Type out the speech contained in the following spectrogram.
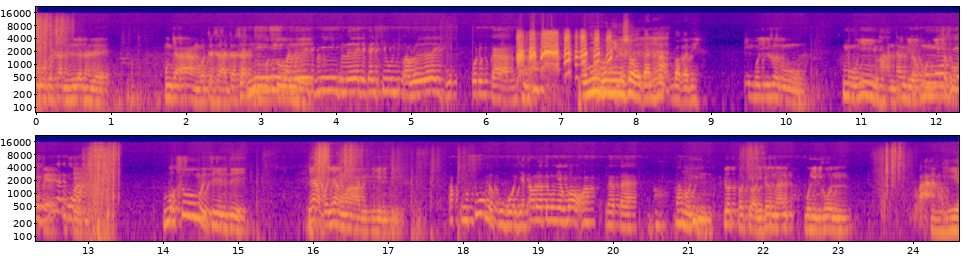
กูกระสันเฮือนนั่นแหละมึงจะอ้างว่าแต่สายจะจะสั่นยิมึงงก็ยิงสู้ไปเลเลยยจะยิงไปเลยจะได้คิวยิงเอาเลยกูกูต้องการแล้วมึงบ่ยิงซอยกันฮะบักอันนี้ยิงบุยิงเลยหมูหมูยิงอยู่หันทางเดียวมึงมีสโคปแปดสิบ่สู้มือทีนดิ ย่างไปย่างมาอยู่ทีนดิเอากูสู้เนี่ยกูบวเห็นเอาแล้วแต่มึงยังบอกอะแล้วแต่บ้าบ่หินรถเขาจอดอยู่ตรงนั้นบ่หินคนเป็นเหี้ย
